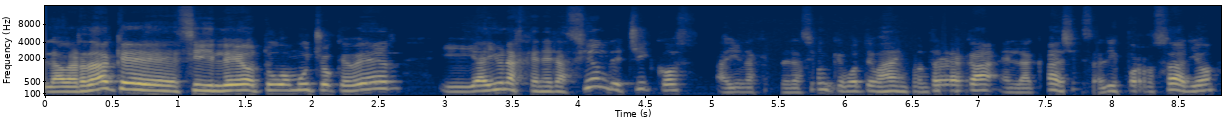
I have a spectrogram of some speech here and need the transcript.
la verdad que sí, Leo tuvo mucho que ver y hay una generación de chicos, hay una generación que vos te vas a encontrar acá en la calle, salís por Rosario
